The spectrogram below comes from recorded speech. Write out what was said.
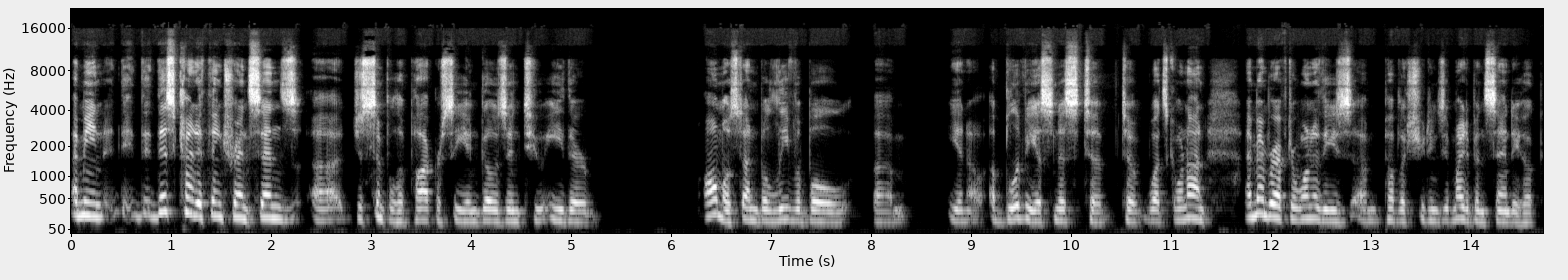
I mean, th- th- this kind of thing transcends uh, just simple hypocrisy and goes into either almost unbelievable, um, you know, obliviousness to to what's going on. I remember after one of these um, public shootings, it might have been Sandy Hook.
